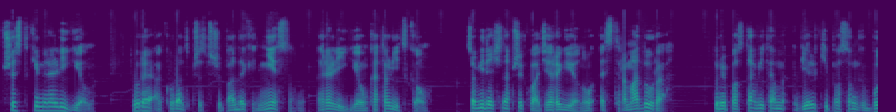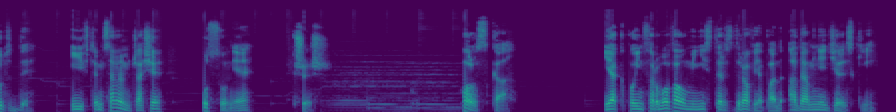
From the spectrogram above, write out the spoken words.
wszystkim religiom, które akurat przez przypadek nie są religią katolicką, co widać na przykładzie regionu Estramadura, który postawi tam wielki posąg Buddy i w tym samym czasie usunie krzyż. Polska. Jak poinformował minister zdrowia pan Adam Niedzielski,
